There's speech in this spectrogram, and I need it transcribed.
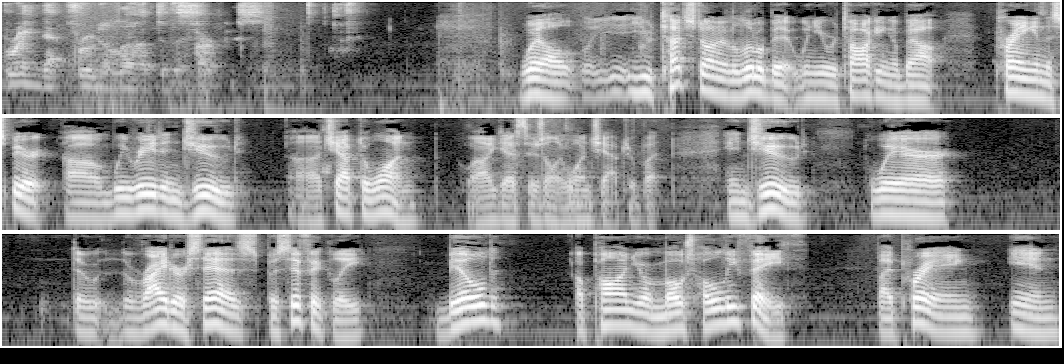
bring that fruit of love to the surface. Well, you touched on it a little bit when you were talking about praying in the Spirit. Um, we read in Jude, uh, chapter 1. Well, I guess there's only one chapter, but in Jude, where the, the writer says specifically, build upon your most holy faith by praying in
